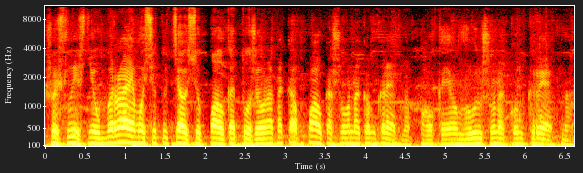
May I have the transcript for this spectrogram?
Щось лишнє вбираємо. Ось тут ця ось палка теж. Вона така палка, що вона конкретна палка. Я вам говорю, що вона конкретна.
